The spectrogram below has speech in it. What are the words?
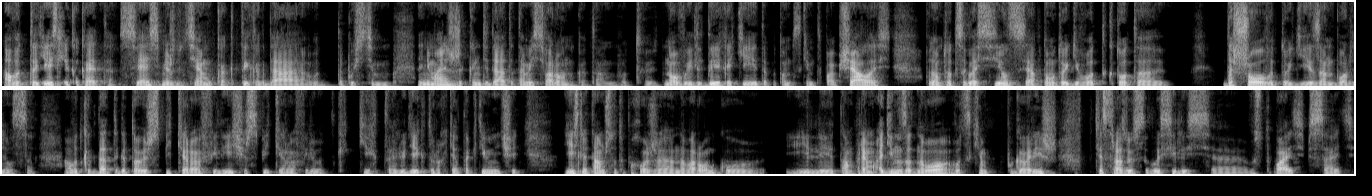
А вот есть ли какая-то связь между тем, как ты, когда, вот, допустим, нанимаешь же кандидата, там есть воронка, там вот новые лиды какие-то, потом ты с кем-то пообщалась, потом кто-то согласился, а потом в итоге вот кто-то дошел в итоге и заонбордился. А вот когда ты готовишь спикеров или ищешь спикеров, или вот каких-то людей, которые хотят активничать, есть ли там что-то похожее на воронку, или там прям один из одного, вот с кем поговоришь, те сразу и согласились э, выступать, писать?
